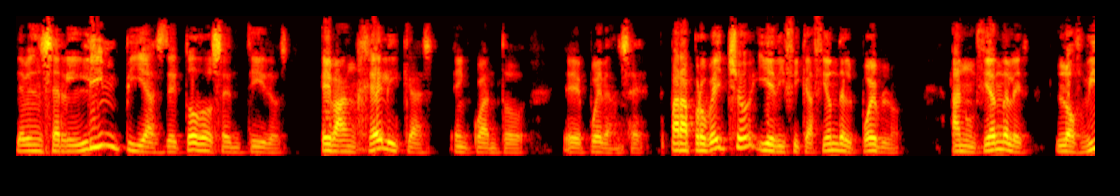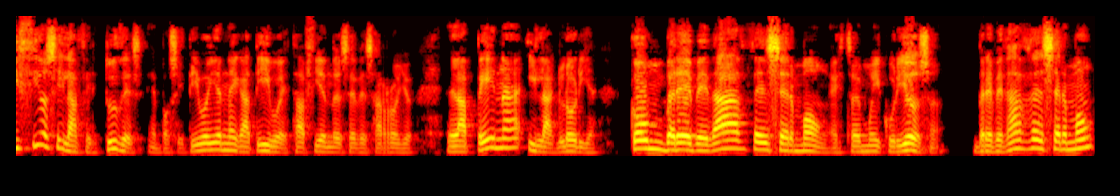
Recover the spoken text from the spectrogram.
deben ser limpias de todos sentidos, evangélicas en cuanto eh, puedan ser, para provecho y edificación del pueblo, anunciándoles los vicios y las virtudes, en positivo y en negativo está haciendo ese desarrollo, la pena y la gloria, con brevedad de sermón, esto es muy curioso, brevedad de sermón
